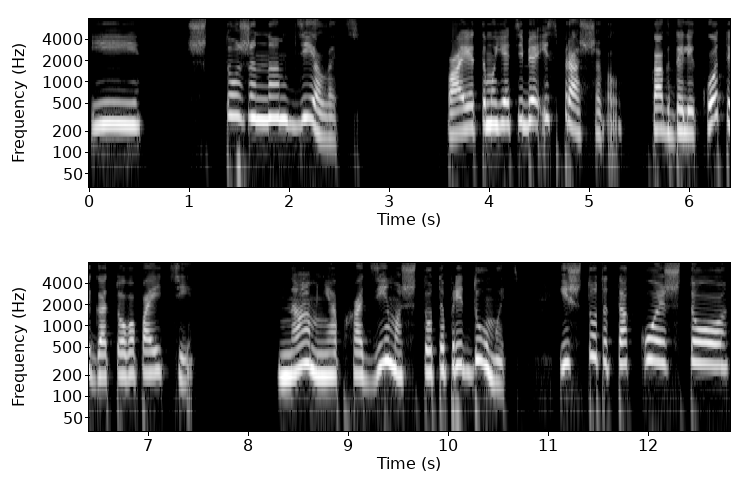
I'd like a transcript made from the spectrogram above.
«И что же нам делать?» «Поэтому я тебя и спрашивал, как далеко ты готова пойти?» «Нам необходимо что-то придумать, и что-то такое, что...»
